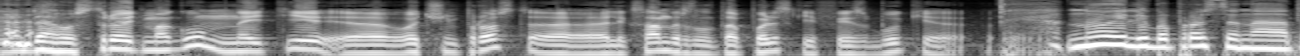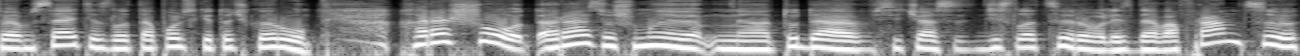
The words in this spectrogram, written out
да? да, устроить могу. Найти э, очень просто. Александр Златопольский в Фейсбуке. Ну, и либо просто на твоем сайте златопольский.ру. Хорошо, раз уж мы туда сейчас дислоцировались, да, во Францию,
